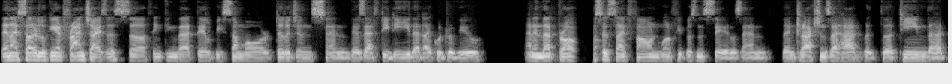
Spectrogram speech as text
Then I started looking at franchises, uh, thinking that there'll be some more diligence and there's FDD that I could review. And in that process, process, I found Murphy Business Sales and the interactions I had with the team that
